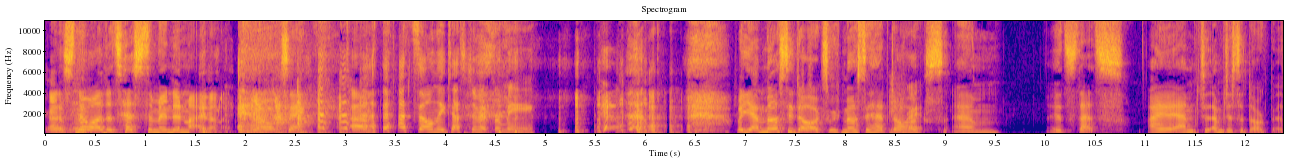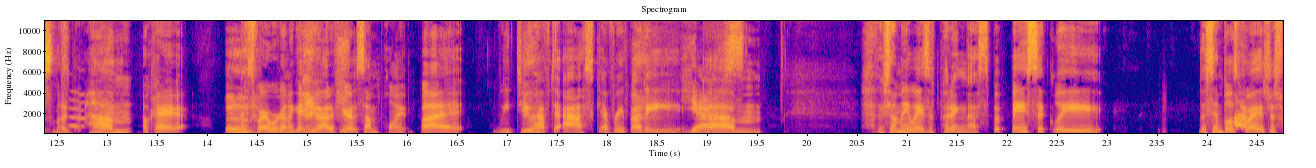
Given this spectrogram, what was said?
there's no other testament in my. I don't know. You know what I'm saying? That's the only testament for me. But yeah, mostly dogs. We've mostly had dogs. Um, it's that's. I am. I'm just a dog person. I, Um, okay. I swear we're gonna get you out of here at some point, but we do have to ask everybody. Yes. Um, there's so many ways of putting this, but basically, the simplest way is just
